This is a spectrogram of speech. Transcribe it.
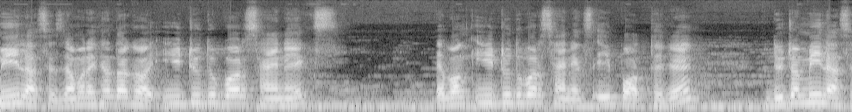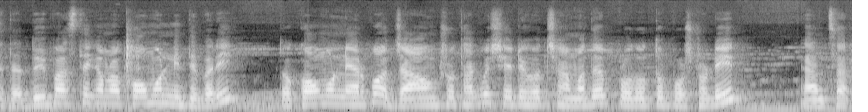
মিল আছে। যেমন এখানে দেখো ই টু দু পাওয়ার সাইন এক্স এবং ই টু দু পাওয়ার সাইন এক্স এই পদ থেকে দুইটা মিল আছে। তো দুই পাশ থেকে আমরা কমন নিতে পারি। তো কমন নেওয়ার পর যা অংশ থাকবে, সেটি হচ্ছে আমাদের প্রদত্ত প্রশ্নটির অ্যান্সার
